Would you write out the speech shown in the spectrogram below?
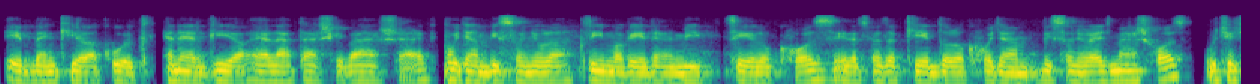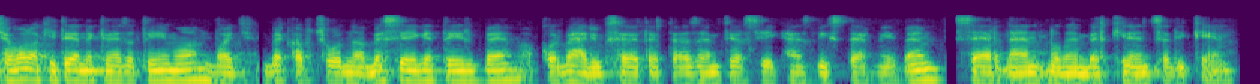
évben kialakult energiaellátási válság hogyan viszonyul a klímavédelmi célokhoz, illetve ez a két dolog hogyan viszonyul egymáshoz. Úgyhogy ha valakit érdekel ez a téma, vagy bekapcsolódna a beszélgetésbe, akkor várjuk szeretettel az MTA székház víztermében, szerdán, november 9-én.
